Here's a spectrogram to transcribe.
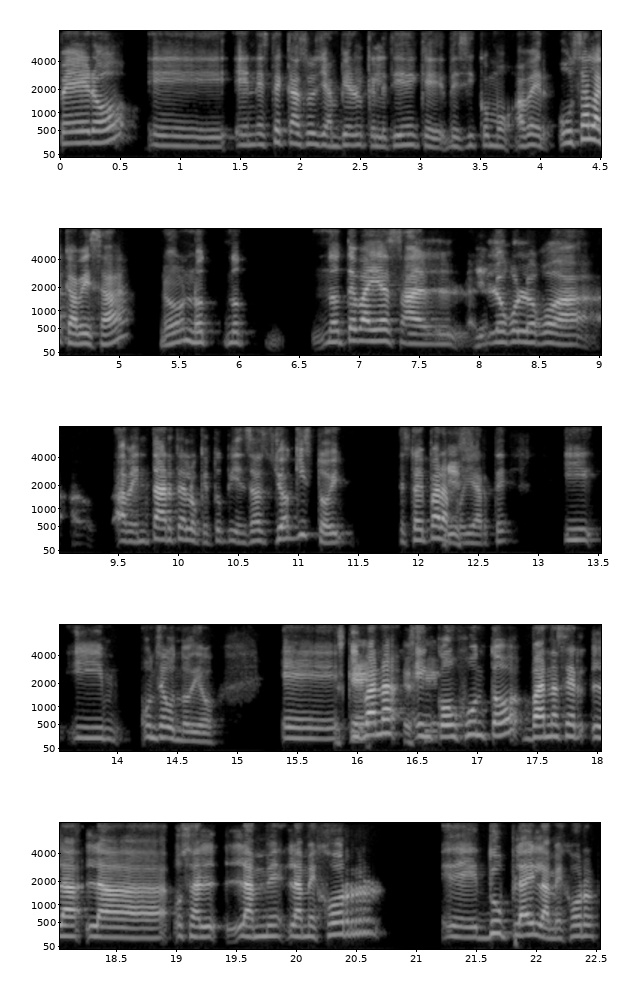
Pero eh, en este caso es Jean-Pierre el que le tiene que decir como, a ver, usa la cabeza, ¿no? No, no, no te vayas al, luego, luego a, aventarte a lo que tú piensas. Yo aquí estoy, estoy para apoyarte. Y, y un segundo, Diego. Eh, y van a, en conjunto, van a ser la, la, o sea, la, la mejor eh, dupla y la mejor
